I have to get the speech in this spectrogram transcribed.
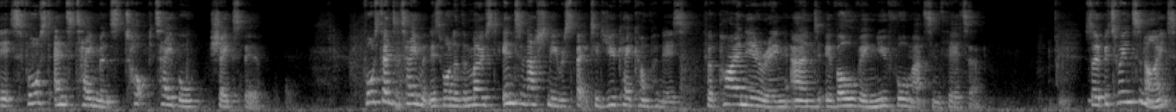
it's Forced Entertainment's top table Shakespeare. Forced Entertainment is one of the most internationally respected UK companies for pioneering and evolving new formats in theatre. So between tonight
